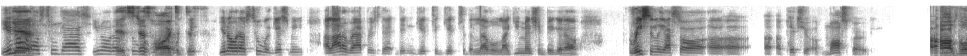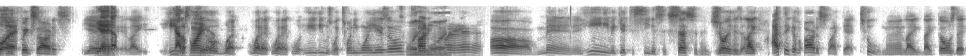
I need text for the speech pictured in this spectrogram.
You know Yeah. what else, two guys? You know what else? it's too, just what- hard what- to. what- Def- You know what else too? What gets me? A lot of rappers that didn't get to get to the level, like you mentioned, Big L. Recently, I saw a a, a, a picture of Mausberg. Oh boy, DJ Quik's artist. Yeah, Yeah. like he California. was killed. What? What? What? what he, he was what? Twenty one years old. Funny, 21. Oh man, and he didn't even get to see the success and enjoy his. Like I think of artists like that too, man. Like like those that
